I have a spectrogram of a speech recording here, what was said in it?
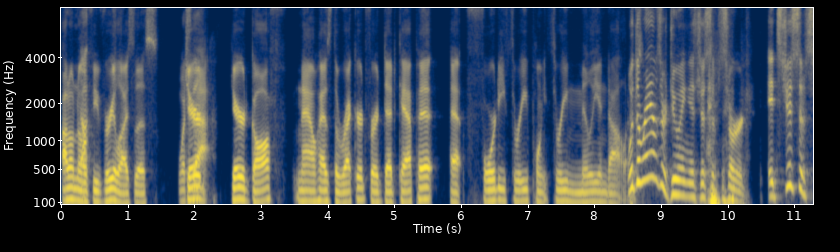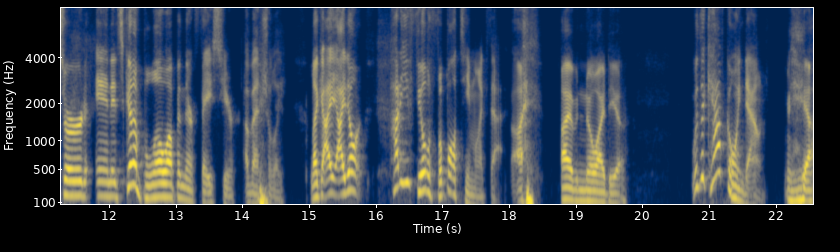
I don't know uh, if you've realized this. What's Jared, that? Jared Goff now has the record for a dead cap hit at $43.3 million. What the Rams are doing is just absurd. it's just absurd and it's going to blow up in their face here eventually. Like, I, I don't, how do you feel the football team like that? I, I have no idea. With the cap going down. Yeah.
